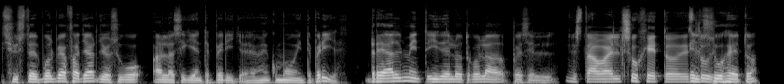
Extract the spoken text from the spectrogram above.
si usted vuelve a fallar, yo subo a la siguiente perilla, ya ven como 20 perillas. Realmente, y del otro lado, pues el... Estaba el sujeto de El sujeto,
